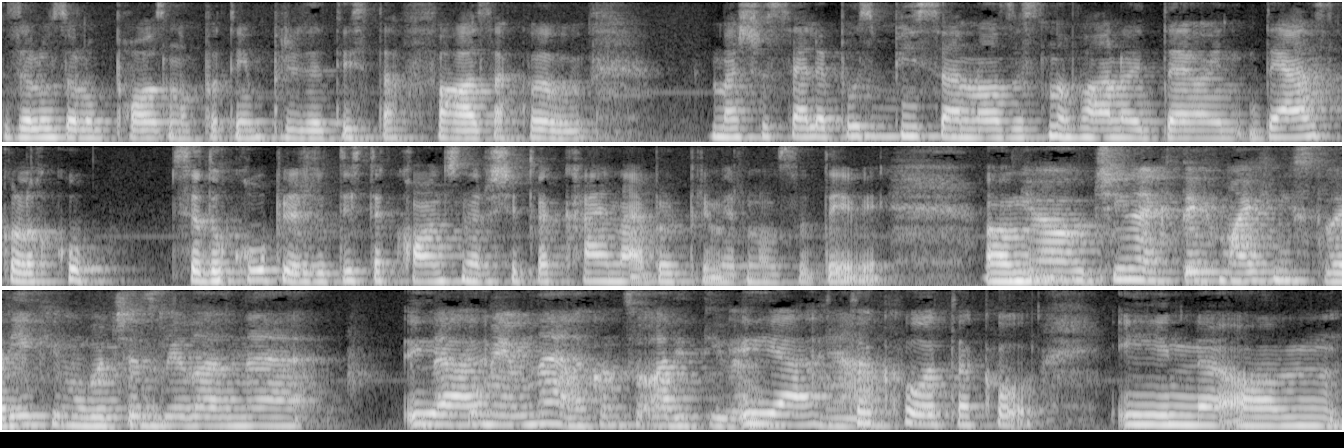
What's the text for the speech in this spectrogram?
zelo, zelo pozno potem pride tista faza, ko imaš vse lepo spisano, zasnovano idejo in dejansko lahko se dokoplješ do tiste končne rešitve, kaj je najbolj primerno v zadevi. Um, ja, učinek teh majhnih stvari, ki mogoče zgledajo ne. Ja, pomembne, na koncu aditive. Ja, ja. tako, tako. In um,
